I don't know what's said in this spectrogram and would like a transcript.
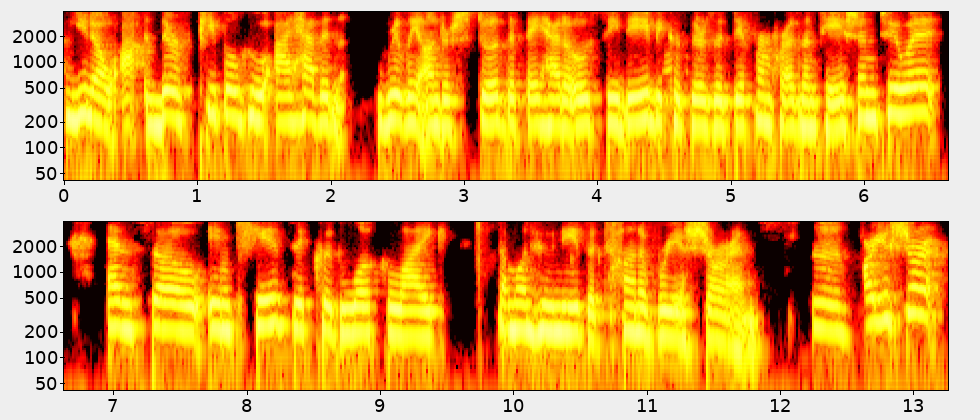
you know, I, there are people who I haven't really understood that they had OCD because there's a different presentation to it, and so in kids it could look like someone who needs a ton of reassurance. Mm. Are you sure?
